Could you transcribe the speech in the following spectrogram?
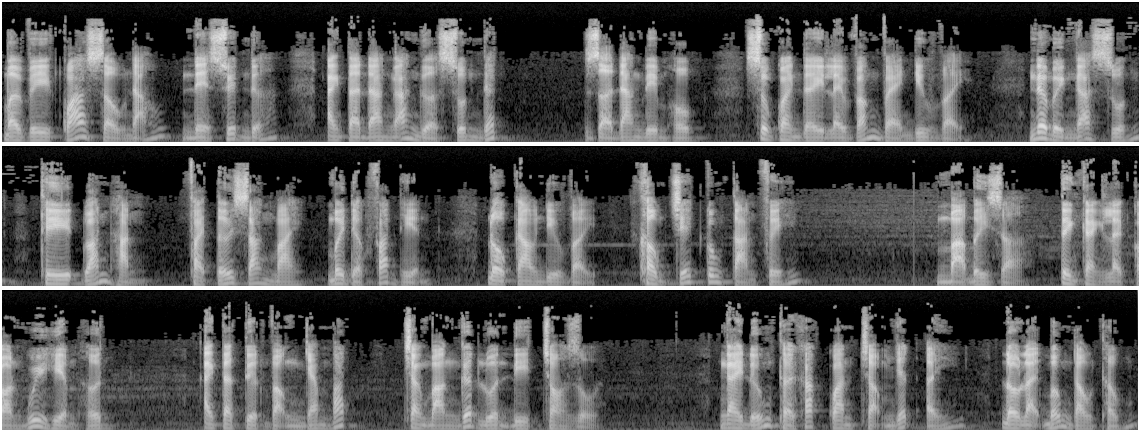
Bởi vì quá sầu não, Nên suýt nữa, Anh ta đã ngã ngửa xuống đất. Giờ đang đêm hôm Xung quanh đây lại vắng vẻ như vậy. Nếu mình ngã xuống, Thì đoán hẳn Phải tới sáng mai mới được phát hiện. Độ cao như vậy, Không chết cũng tàn phế. Mà bây giờ, Tình cảnh lại còn nguy hiểm hơn. Anh ta tuyệt vọng nhắm mắt, Chẳng bằng ngất luôn đi cho rồi. Ngay đúng thời khắc quan trọng nhất ấy, Đầu lại bỗng đau thống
